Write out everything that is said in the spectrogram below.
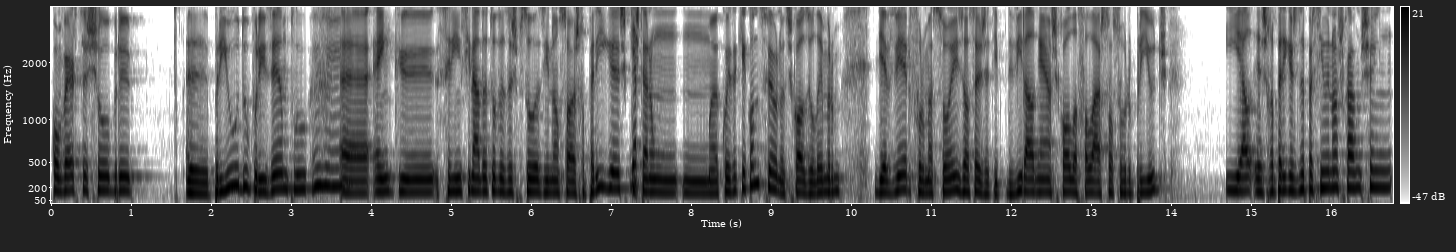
conversas sobre eh, período, por exemplo, Uhum. eh, em que seria ensinado a todas as pessoas e não só às raparigas, que Yep. isto era um- uma coisa que aconteceu nas escolas. Eu lembro-me de haver formações, ou seja, tipo, de vir alguém à escola falar só sobre períodos. E as raparigas desapareciam e nós ficávamos sem,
